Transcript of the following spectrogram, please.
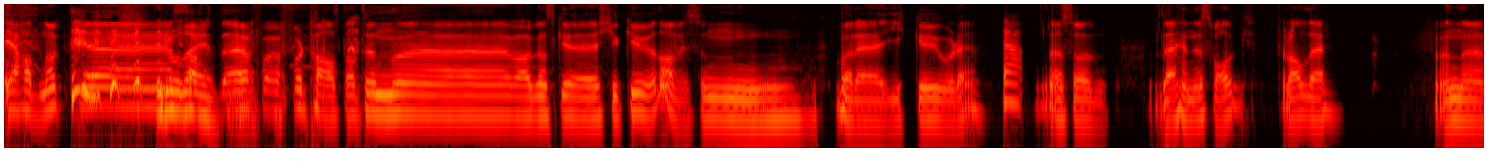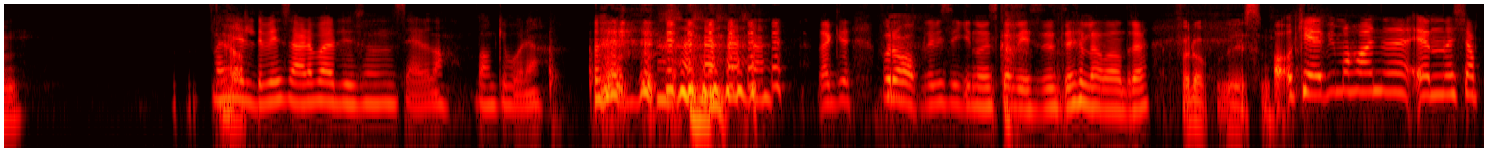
jeg hadde nok eh, sagt, eh, for, fortalt at hun eh, var ganske tjukk i huet, da, hvis hun bare gikk og gjorde det. Ja. Er det er hennes valg, for all del. Men eh, Men Ja. heldigvis er det bare du som ser det, da. Bank i bordet. Det er ikke, forhåpentligvis ikke noe vi skal vise til alle andre. forhåpentligvis. Ok, Vi må ha en, en kjapp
